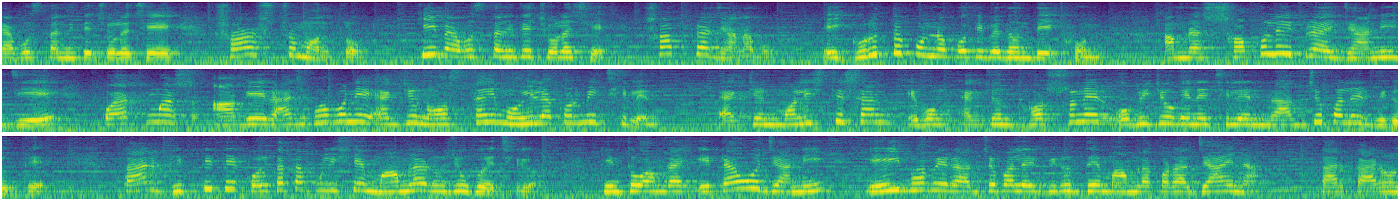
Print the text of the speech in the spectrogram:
ব্যবস্থা নিতে চলেছে স্বরাষ্ট্র মন্ত্রক কী ব্যবস্থা নিতে চলেছে সবটা জানাব। এই গুরুত্বপূর্ণ প্রতিবেদন দেখুন। আমরা সকলেই প্রায় জানি যে কয়েক মাস আগে রাজভবনে একজন অস্থায়ী মহিলা কর্মী ছিলেন। একজন মলিস্টেশন এবং একজন ধর্ষণের অভিযোগ এনেছিলেন রাজ্যপালের বিরুদ্ধে। তার ভিত্তিতে কলকাতা পুলিশে মামলা রুজু হয়েছিল। কিন্তু আমরা এটাও জানি এইভাবে রাজ্যপালের বিরুদ্ধে মামলা করা যায় না। তার কারণ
